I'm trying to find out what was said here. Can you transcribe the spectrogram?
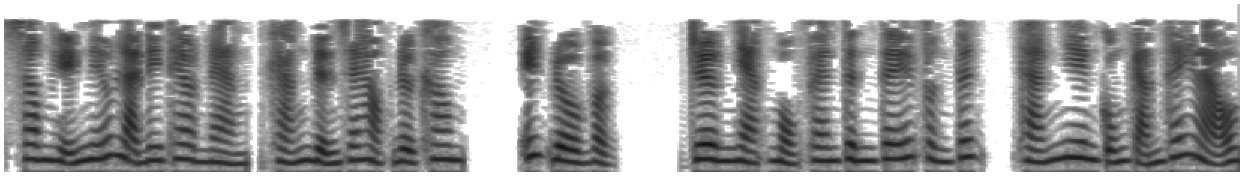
song hiển nếu là đi theo nàng, khẳng định sẽ học được không? Ít đồ vật. Trương nhạc một phen tinh tế phân tích, thản nhiên cũng cảm thấy hảo,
